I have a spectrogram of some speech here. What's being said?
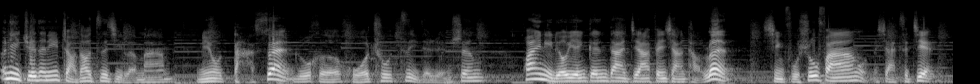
而你觉得你找到自己了吗？你有打算如何活出自己的人生？欢迎你留言跟大家分享讨论。幸福书房，我们下次见。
